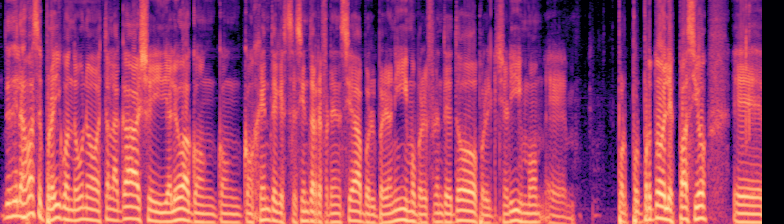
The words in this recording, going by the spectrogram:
Desde las bases, por ahí cuando uno está en la calle y dialoga con, gente que se siente referenciada por el peronismo, por el Frente de Todos, por el kirchnerismo, eh, por, por, todo el espacio, eh,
